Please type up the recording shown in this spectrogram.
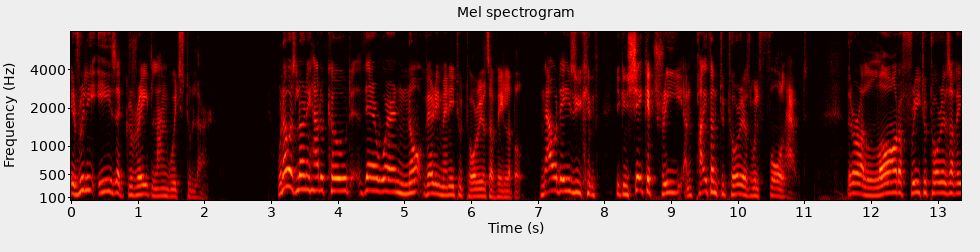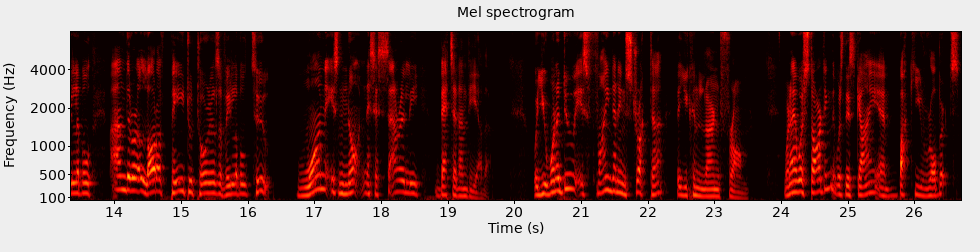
It really is a great language to learn. When I was learning how to code, there were not very many tutorials available. Nowadays you can you can shake a tree and Python tutorials will fall out. There are a lot of free tutorials available and there are a lot of paid tutorials available too. One is not necessarily better than the other. What you want to do is find an instructor that you can learn from. When I was starting, there was this guy, uh, Bucky Roberts,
